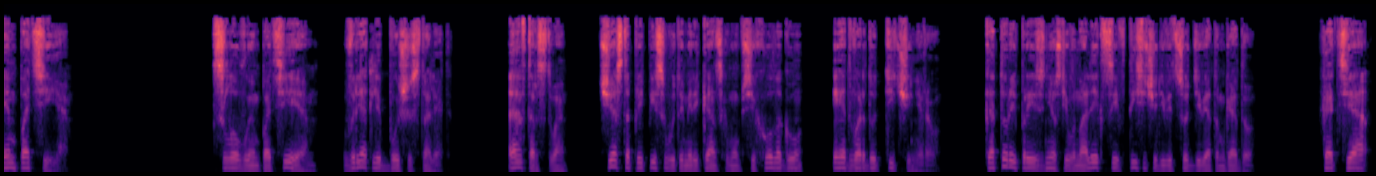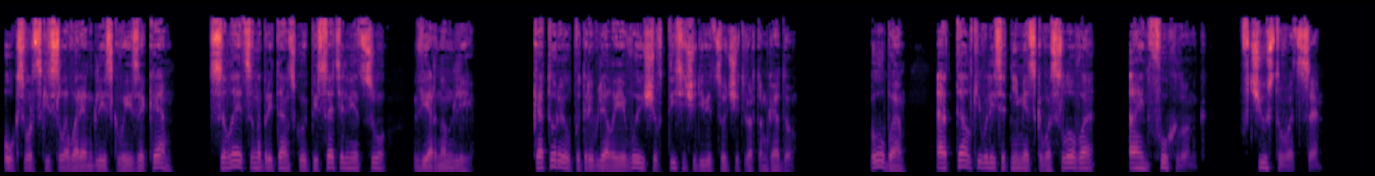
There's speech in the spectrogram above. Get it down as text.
Эмпатия Слову «эмпатия» вряд ли больше ста лет. Авторство часто приписывают американскому психологу Эдварду Титченеру, который произнес его на лекции в 1909 году. Хотя Оксфордский словарь английского языка ссылается на британскую писательницу Вернон Ли, которая употребляла его еще в 1904 году. Оба отталкивались от немецкого слова «einfuchlung» – «вчувствоваться»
